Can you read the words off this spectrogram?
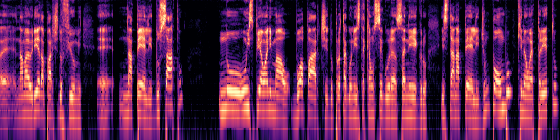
é, na maioria da parte do filme, é, na pele do sapo. No Um Espião Animal, boa parte do protagonista, que é um segurança negro, está na pele de um pombo, que não é preto.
